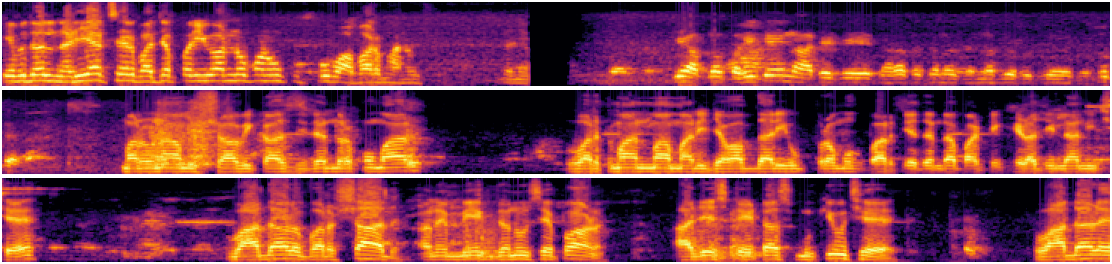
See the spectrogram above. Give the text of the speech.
એ બદલ નડિયાદ શહેર ભાજપ પરિવારનો પણ હું ખૂબ ખૂબ આભાર માનું છું. જે આપનો પરિચય આજે જે ધારાસભ્યનો જન્મદિવસ ઉજવ્યો છે, શું કહેવાય મારું નામ શાહ વિકાસ જીતેન્દ્ર કુમાર. વર્તમાનમાં મારી જવાબદારી ઉપપ્રમુખ ભારતીય જનતા પાર્ટી ખેડા જિલ્લાની છે. વાદળ, વરસાદ અને મેઘધનુષે પણ આજે સ્ટેટસ મૂક્યું છે. વાદળે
